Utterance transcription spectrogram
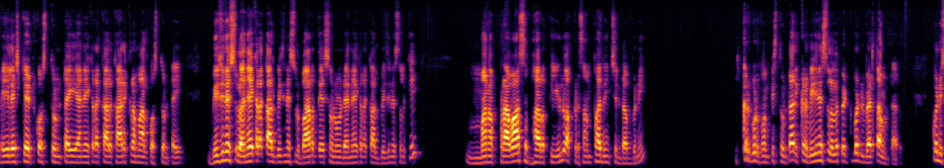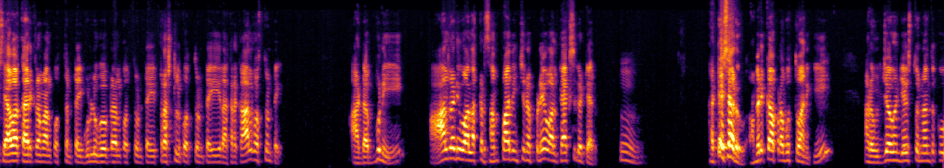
రియల్ ఎస్టేట్కి వస్తుంటాయి అనేక రకాల కార్యక్రమాలకు వస్తుంటాయి. బిజినెస్లు అనేక రకాల బిజినెస్లు భారతదేశంలో ఉండే అనేక రకాల బిజినెస్లకి మన ప్రవాస భారతీయులు అక్కడ సంపాదించిన డబ్బుని ఇక్కడ కూడా పంపిస్తుంటారు. ఇక్కడ బిజినెస్లలో పెట్టుబడులు పెడతా ఉంటారు. కొన్ని సేవా కార్యక్రమాలకు వస్తుంటాయి గుళ్ళు గోపురాలకు వస్తుంటాయి ట్రస్టులకు వస్తుంటాయి రకరకాలుగా వస్తుంటాయి. ఆ డబ్బుని ఆల్రెడీ వాళ్ళు అక్కడ సంపాదించినప్పుడే వాళ్ళు ట్యాక్స్ కట్టారు. కట్టేశారు. అమెరికా ప్రభుత్వానికి ఆడ ఉద్యోగం చేస్తున్నందుకు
